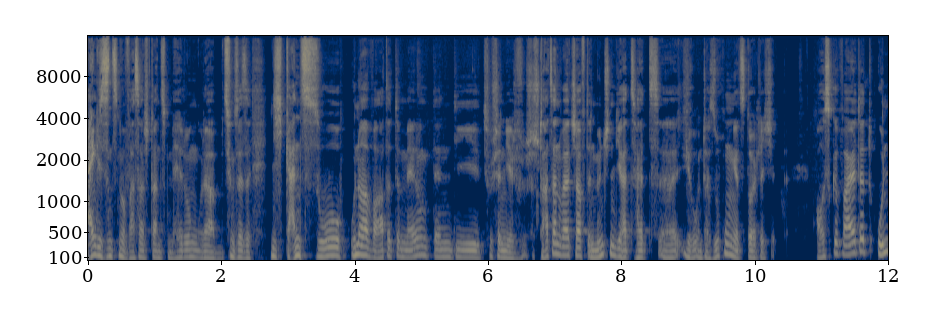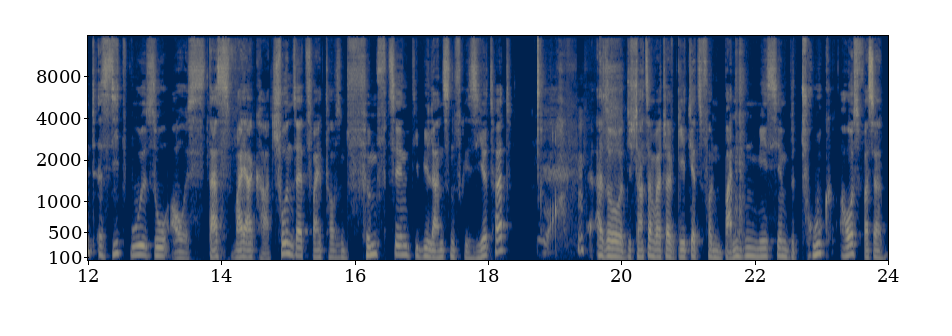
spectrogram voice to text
eigentlich sind es nur Wasserstandsmeldungen oder beziehungsweise nicht ganz so unerwartete Meldungen, denn die zuständige Staatsanwaltschaft in München, die hat halt äh, ihre Untersuchungen jetzt deutlich ausgeweitet und es sieht wohl so aus, dass Wirecard schon seit 2015 die Bilanzen frisiert hat. Also die Staatsanwaltschaft geht jetzt von bandenmäßigem Betrug aus, was ja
